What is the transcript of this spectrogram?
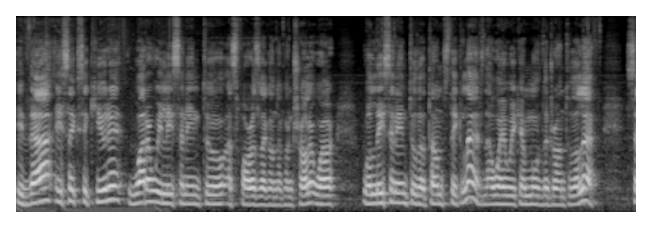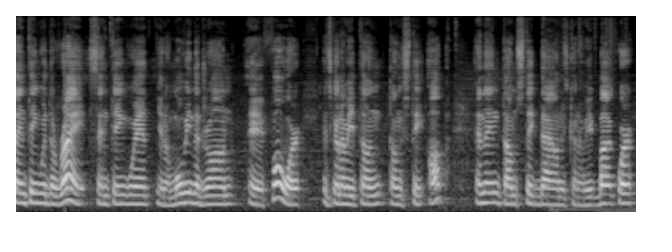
if that is executed, what are we listening to as far as like on the controller? Well, we're listening to the thumbstick left. That way we can move the drone to the left. Same thing with the right. Same thing with you know moving the drone uh, forward it's going to be thumb, thumbstick up, and then thumbstick down is going to be backward.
